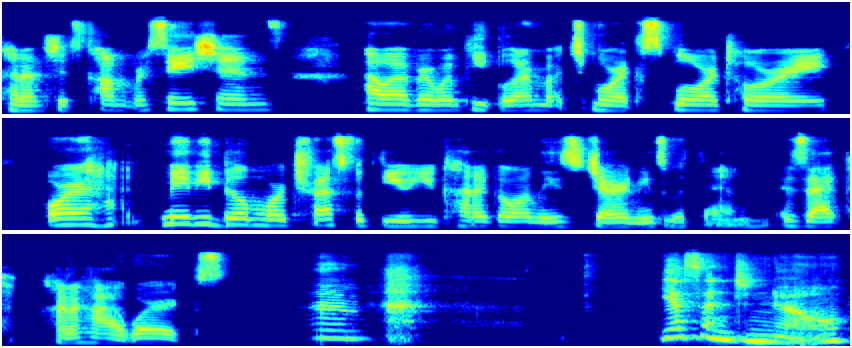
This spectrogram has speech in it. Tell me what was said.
kind of just conversations however when people are much more exploratory or maybe build more trust with you, you kind of go on these journeys with them. Is that kind of how it works? Um, yes and no.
